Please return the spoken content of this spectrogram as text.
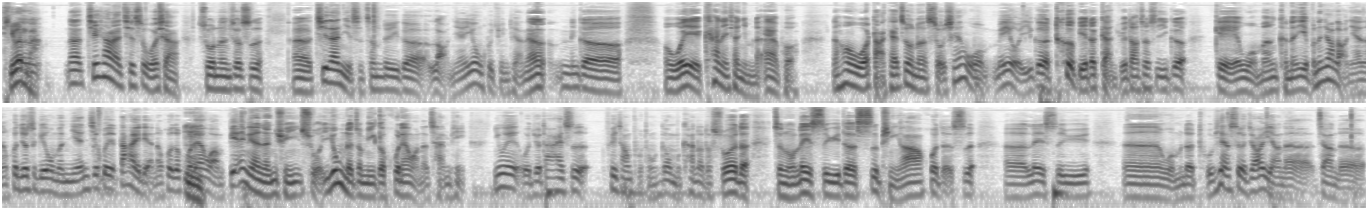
提问吧。那接下来，其实我想说呢，就是呃，既然你是针对一个老年用户群体啊，那那个呃我也看了一下你们的 app，然后我打开之后呢，首先我没有一个特别的感觉到这是一个给我们可能也不能叫老年人，或者是给我们年纪会大一点的或者互联网边缘人群所用的这么一个互联网的产品，因为我觉得它还是非常普通，跟我们看到的所有的这种类似于的视频啊，或者是呃类似于呃我们的图片社交一样的这样的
